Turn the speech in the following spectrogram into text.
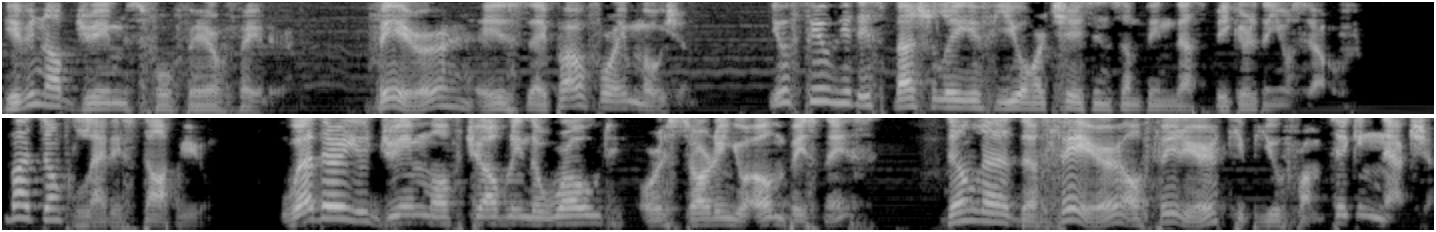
Giving up dreams for fear of failure. Fear is a powerful emotion. You feel it especially if you are chasing something that's bigger than yourself. But don't let it stop you. Whether you dream of traveling the world or starting your own business, don't let the fear of failure keep you from taking action.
